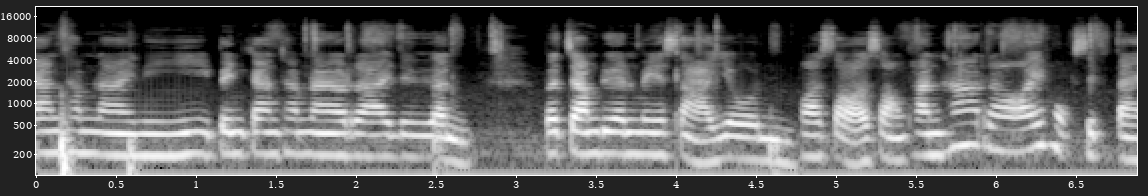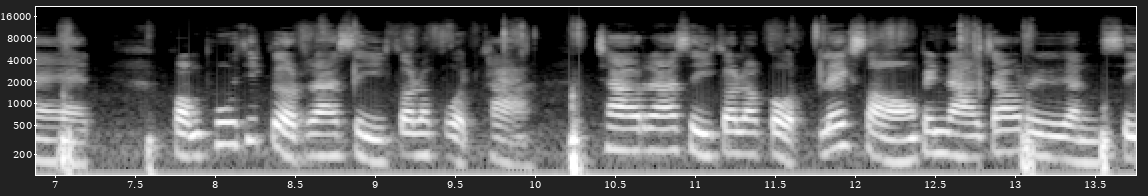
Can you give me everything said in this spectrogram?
การทำนายนี้เป็นการทำนายรายเดือน ประจำเดือนเมษายน พศ 2568 ของผู้ที่เกิดราศีกรกฎค่ะ ชาวราศีกรกฎเลข 2 เป็นดาวเจ้าเรือน สี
